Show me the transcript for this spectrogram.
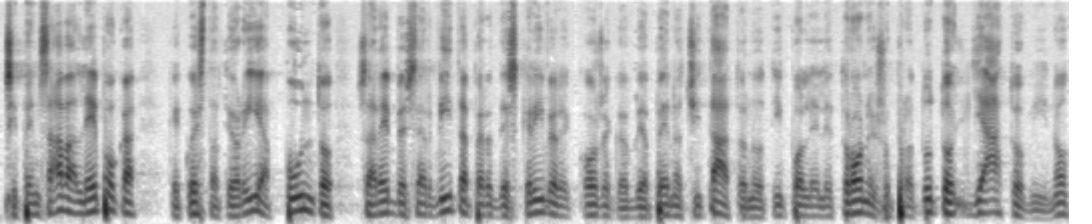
Si pensava all'epoca che questa teoria appunto sarebbe servita per descrivere cose che vi ho appena citato, no? tipo l'elettrone, soprattutto gli atomi, no?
